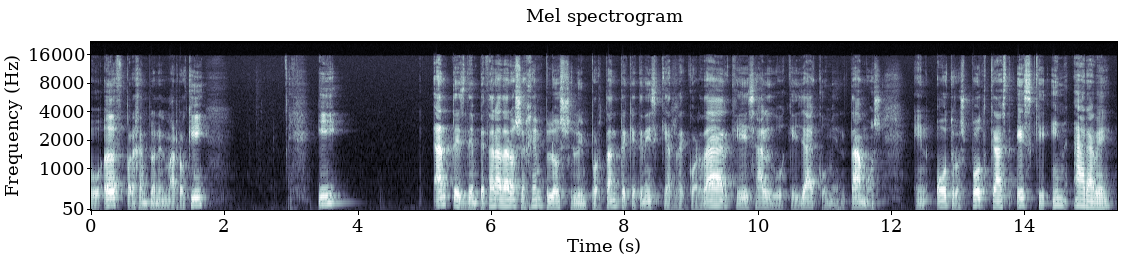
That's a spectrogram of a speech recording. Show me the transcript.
o ef, por ejemplo en el marroquí. Y antes de empezar a daros ejemplos, lo importante que tenéis que recordar, que es algo que ya comentamos en otros podcasts, es que en árabe,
